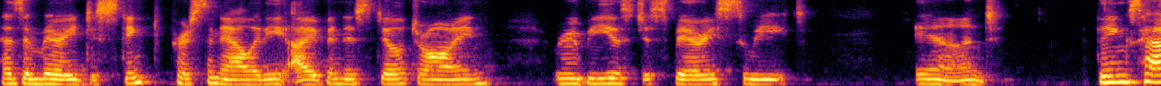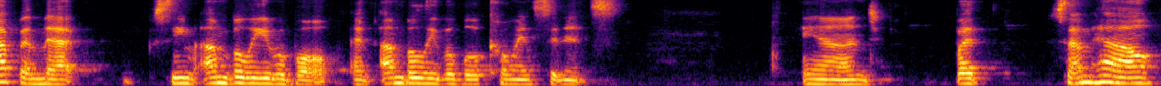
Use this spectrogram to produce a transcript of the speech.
has a very distinct personality. Ivan is still drawing. Ruby is just very sweet. And things happen that seem unbelievable, an unbelievable coincidence. And, but somehow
